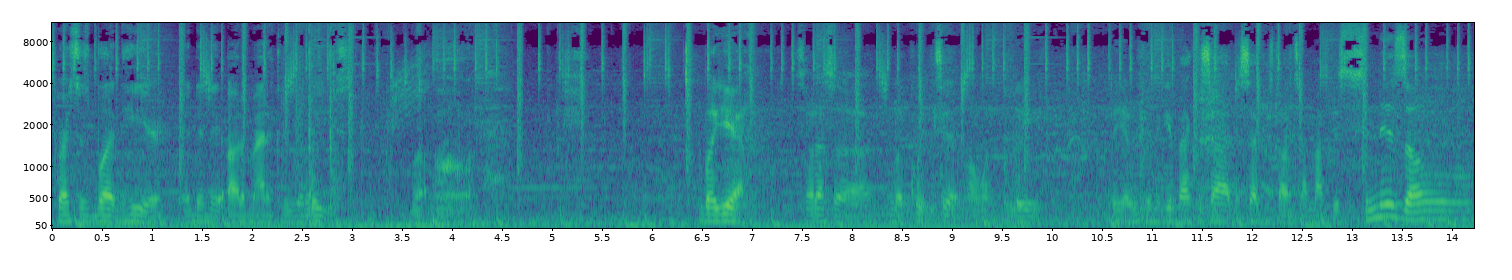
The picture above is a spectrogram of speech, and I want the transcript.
press this button here, and then they automatically release. But um, but yeah, so that's a, little quick tip I wanted to leave. But yeah, we're gonna get back inside in a second, start talking about this snizzle.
